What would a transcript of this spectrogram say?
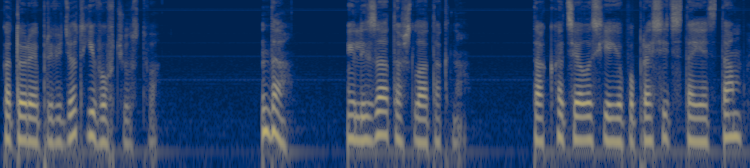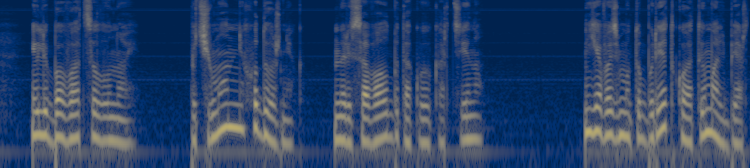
которая приведет его в чувство. «Да». Элиза отошла от окна. Так хотелось ее попросить стоять там и любоваться луной. Почему он не художник? Нарисовал бы такую картину. «Я возьму табуретку, а ты мольберт».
